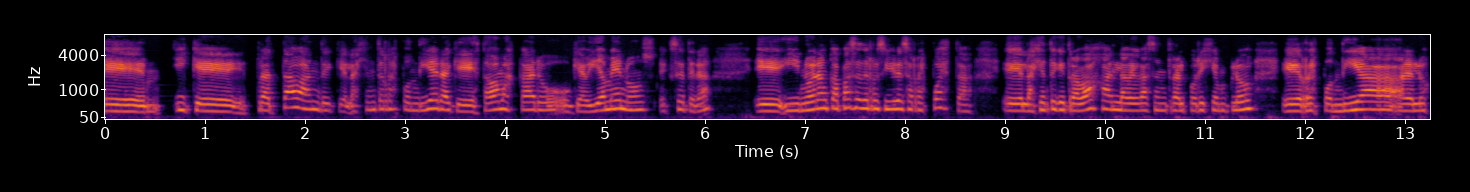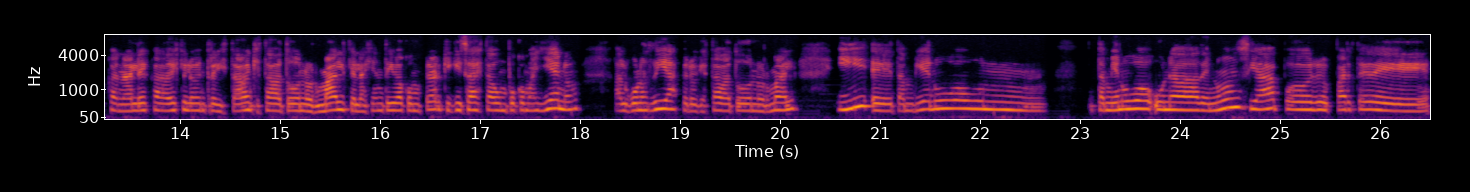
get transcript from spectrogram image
eh, y que trataban de que la gente respondiera que estaba más caro o que había menos, etcétera, eh, y no eran capaces de recibir esa respuesta. Eh, la gente que trabaja en la Vega Central, por ejemplo, respondía a los canales cada vez que los entrevistaban que estaba todo normal, que la gente iba a comprar, que quizás estaba un poco más lleno algunos días, pero que estaba todo normal. Y también hubo un también hubo una denuncia por parte de,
